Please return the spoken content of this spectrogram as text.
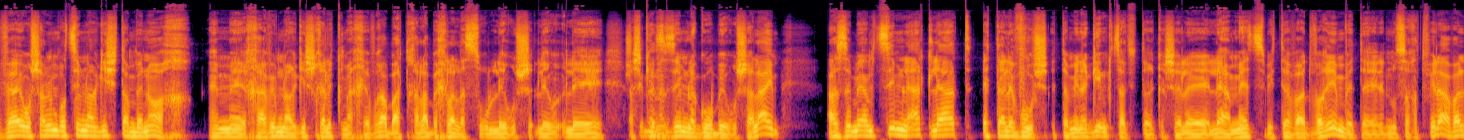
והירושלמים רוצים להרגיש איתם בנוח. הם אה, חייבים להרגיש חלק מהחברה, בהתחלה בכלל אסור לירוש... לאשכנזים לגור בירושלים, אז הם מאמצים לאט לאט את הלבוש, את המנהגים קצת יותר קשה לאמץ מטבע הדברים ואת אה, נוסח התפילה, אבל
